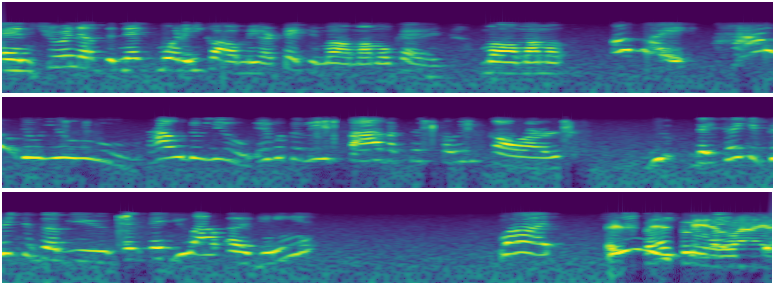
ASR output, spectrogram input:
And sure enough, the next morning he called me or texted me, "Mom, I'm okay. Mom, I'm." A... I'm like, how do you? How do you? It was at least five or six police cars. You, they taking pictures of you, and, and you out again. But especially in light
